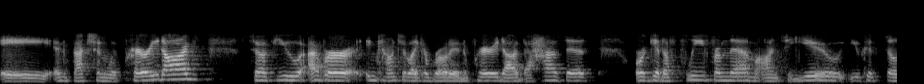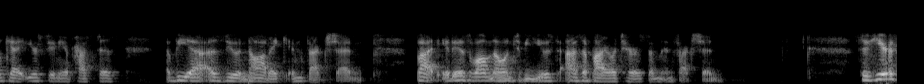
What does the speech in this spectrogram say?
a infection with prairie dogs. So if you ever encounter like a rodent, a prairie dog that has this, or get a flea from them onto you, you could still get Yersinia pestis via a zoonotic infection. But it is well known to be used as a bioterrorism infection. So here's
